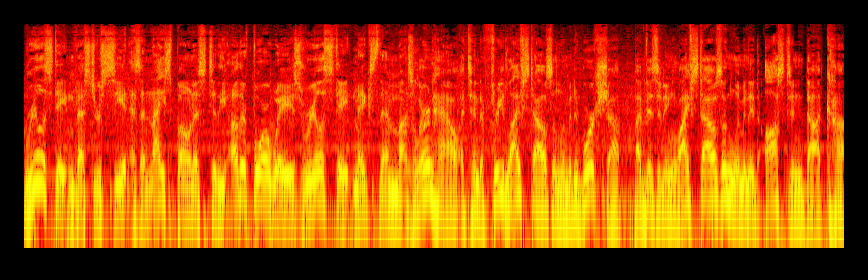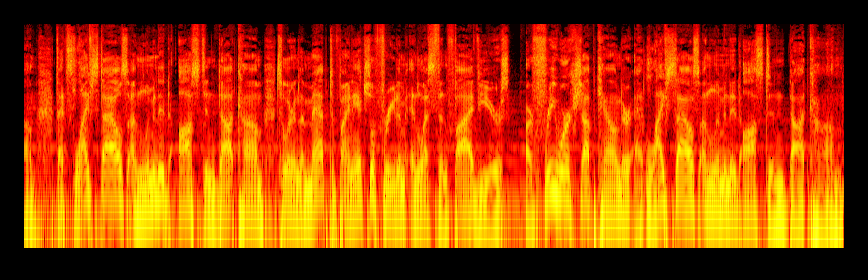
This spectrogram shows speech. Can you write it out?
real estate investors see it as a nice bonus to the other four ways real estate makes them money. To learn how, attend a free Lifestyles Unlimited workshop by visiting lifestylesunlimitedaustin.com. That's lifestylesunlimitedaustin.com to learn the map to financial freedom in less than five years. Our free workshop calendar at lifestylesunlimitedaustin.com.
